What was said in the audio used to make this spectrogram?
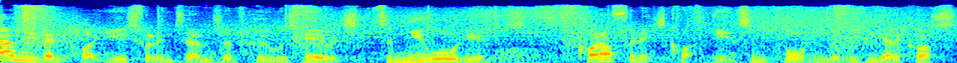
found the event quite useful in terms of who was here. It's, it's a new audience. Quite often it's, quite, it's important that we can get across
